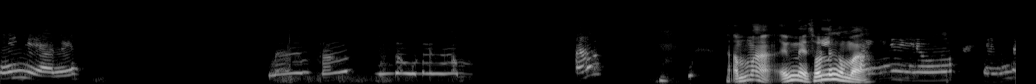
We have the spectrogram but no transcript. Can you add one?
நீங்க யாரு நான் தான் இந்த உலகம். ஆ அம்மா என்ன சொல்லுங்கம்மா. ஐயோ எந்த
